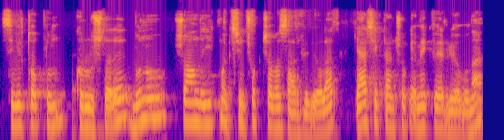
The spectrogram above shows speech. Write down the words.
sivil toplum kuruluşları bunu şu anda yıkmak için çok çaba sarf ediyorlar. Gerçekten çok emek veriliyor buna.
